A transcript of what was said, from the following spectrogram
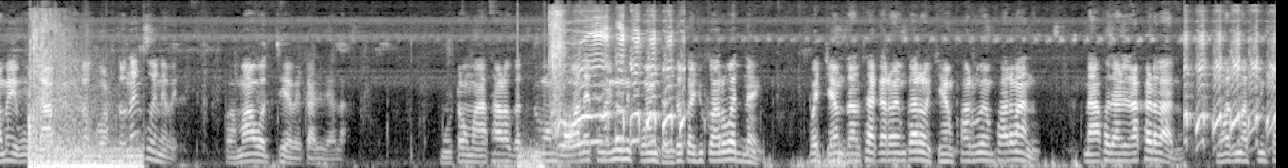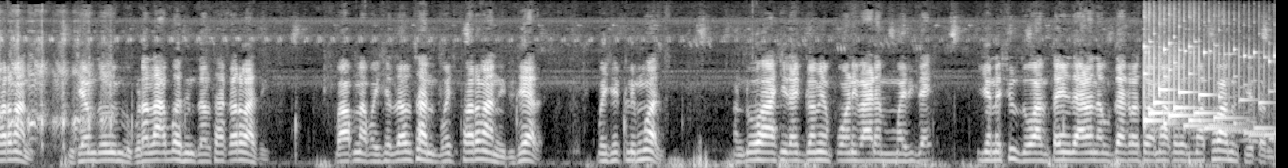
અમે બાપ મોટો ગોઠતો નહીં કોઈને હવે. ભમાવો જ છે હવે કાલે વહેલા. મોટો માથાળો ગતું આમ મોને કોઈનું કોમ ધંધો કશું કરવો જ નહીં. બસ જેમ જલસા કરવા એમ કરો, જેમ ફરવું એમ ફરવાનું. નાખો દાડે રખડવાનું. મોજ ફરવાનું. જેમ દોડું લુગડા લાવવાથી ને જલસા કરવાથી. બાપના પૈસા જલસા ને પછી ફરવાની ઝેર પછી એટલી મોજ. અને ડોહા આખી રાખ ગમે પોણી વાળે મરી જાય. એને શું જોવાનું? ત્રણ દાડાના ઉજાગરા તો અમારે તો મથવાનું છે તમને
